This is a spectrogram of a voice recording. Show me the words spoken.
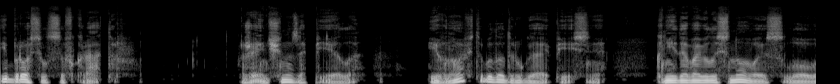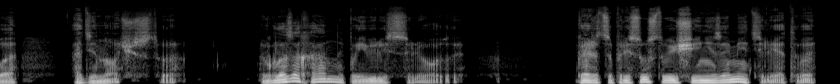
и бросился в кратер. Женщина запела, и вновь это была другая песня. К ней добавилось новое слово одиночество. В глазах Анны появились слезы. Кажется, присутствующие не заметили этого.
